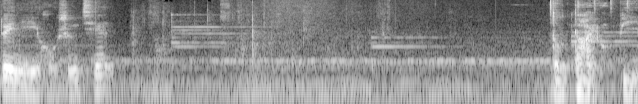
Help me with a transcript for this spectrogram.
对你以后升迁，都大有裨益。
